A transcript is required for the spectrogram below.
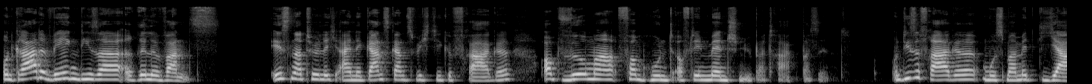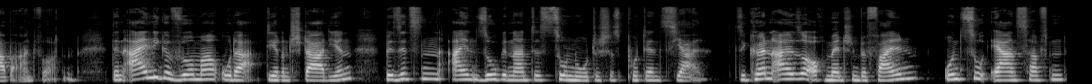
Und gerade wegen dieser Relevanz ist natürlich eine ganz, ganz wichtige Frage, ob Würmer vom Hund auf den Menschen übertragbar sind. Und diese Frage muss man mit Ja beantworten. Denn einige Würmer oder deren Stadien besitzen ein sogenanntes zoonotisches Potenzial. Sie können also auch Menschen befallen und zu ernsthaften,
